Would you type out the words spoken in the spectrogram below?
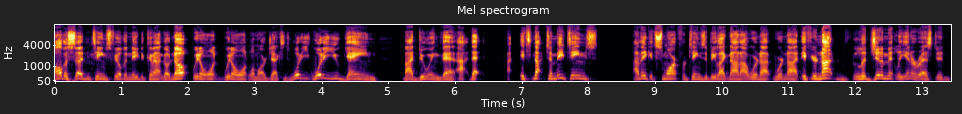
all of a sudden teams feel the need to come out and go, nope, we don't want we don't want Lamar Jackson's. What do you what do you gain by doing that? I, that it's not to me. Teams, I think it's smart for teams to be like, no, no, we're not, we're not. If you're not legitimately interested,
